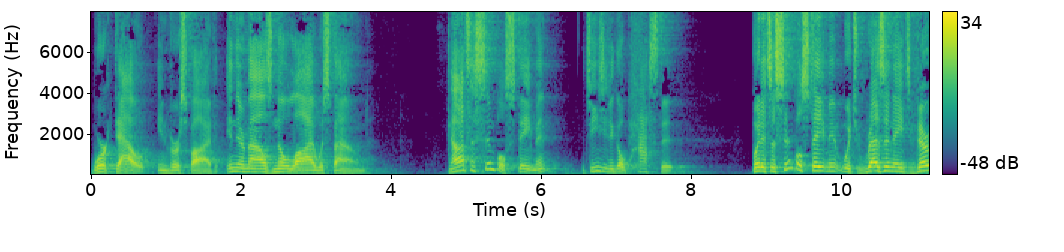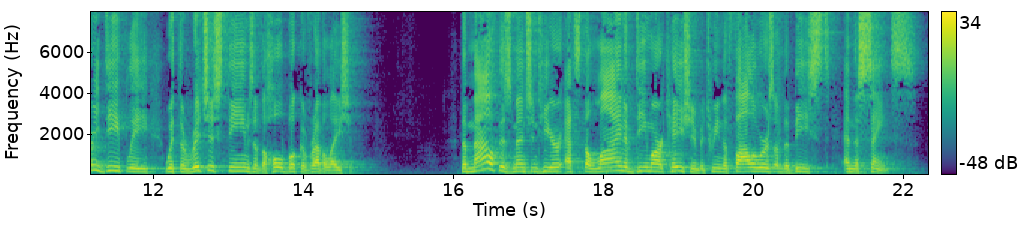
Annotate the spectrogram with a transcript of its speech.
worked out in verse 5. In their mouths no lie was found. Now that's a simple statement. It's easy to go past it. But it's a simple statement which resonates very deeply with the richest themes of the whole book of Revelation. The mouth is mentioned here as the line of demarcation between the followers of the beast and the saints.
